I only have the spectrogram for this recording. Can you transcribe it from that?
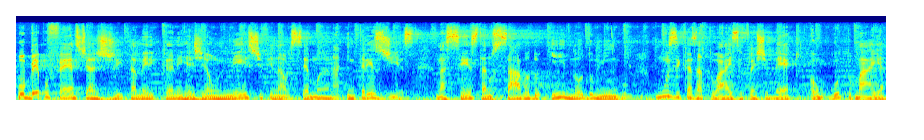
o Bepo Fest agita Americana e região neste final de semana, em três dias. Na sexta, no sábado e no domingo. Músicas atuais e flashback com Guto Maia,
